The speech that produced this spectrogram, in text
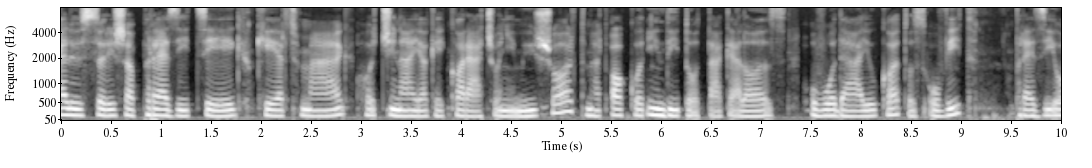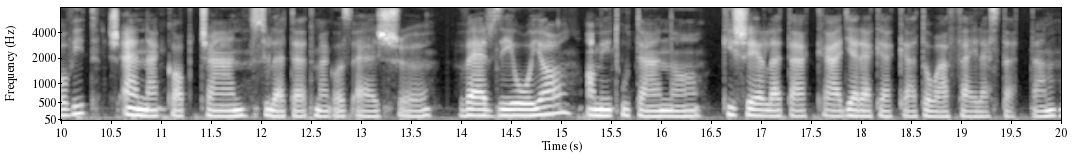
Először is a Prezi cég kért meg, hogy csináljak egy karácsonyi műsort, mert akkor indították el az óvodájukat, az Ovit, Prezi Ovit, és ennek kapcsán született meg az első verziója, amit utána kísérletekkel, gyerekekkel tovább fejlesztettem.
